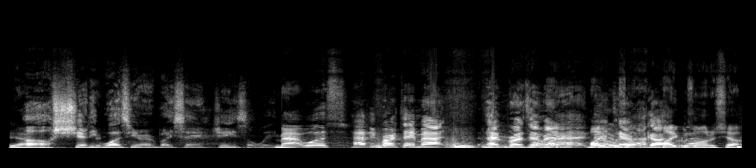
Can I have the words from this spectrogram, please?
Yeah. Oh, shit, he was here, everybody's saying. Jeez Louise. Matt was? Happy birthday, Matt. Happy birthday, Matt. Mike, Right was, there, Mike was on a show.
